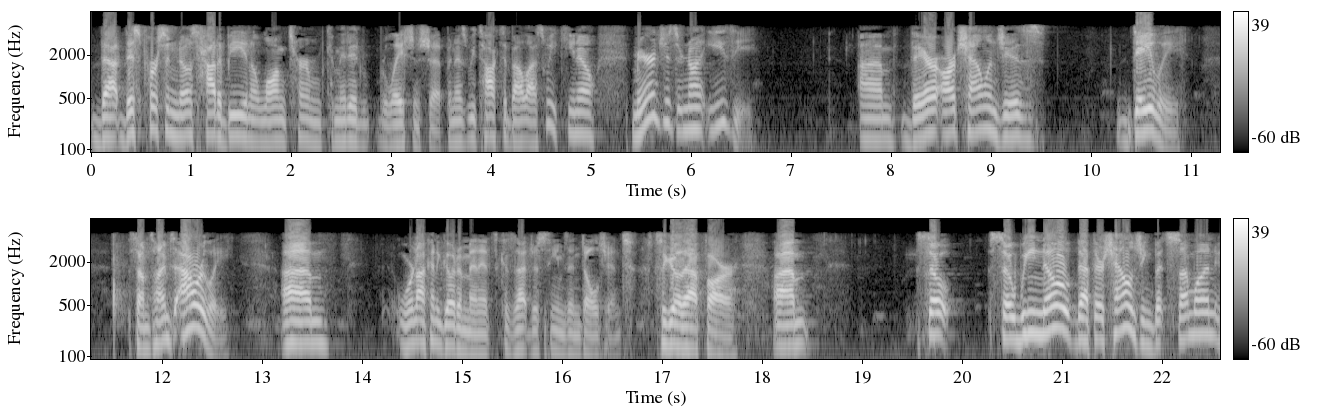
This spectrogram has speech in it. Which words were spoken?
that this person knows how to be in a long term committed relationship. And as we talked about last week, you know, marriages are not easy. Um, there are challenges daily, sometimes hourly. Um, we're not going to go to minutes because that just seems indulgent to go that far. Um, so, so we know that they're challenging, but someone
